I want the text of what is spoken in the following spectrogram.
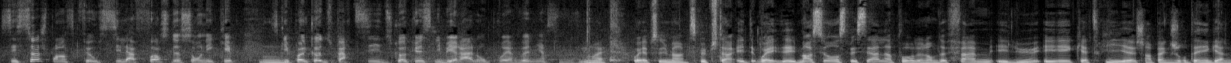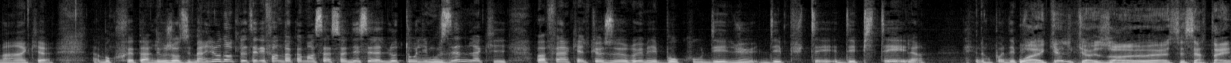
C'est ça, je pense, qui fait aussi la force de son équipe. Ce qui n'est pas le cas du parti, du caucus libéral. On pourrait revenir, si vous voulez. Oui, ouais, absolument. Un petit peu plus tard. Et, ouais, des mentions spéciales hein, pour le nombre de femmes élues et Catherine euh, Champagne-Jourdain également, qui a beaucoup fait parler aujourd'hui. Mario, donc, le téléphone va commencer à sonner. C'est l'auto-limousine qui va faire quelques heureux, mais beaucoup d'élus, députés, dépités, là. Non pas Ouais, quelques-uns, euh, c'est certain.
